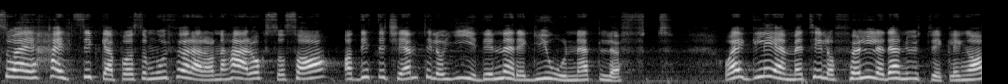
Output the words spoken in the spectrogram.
Så er jeg helt sikker på, som ordførerne her også sa, at dette kommer til å gi denne regionen et løft. Og jeg gleder meg til å følge den utviklinga,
